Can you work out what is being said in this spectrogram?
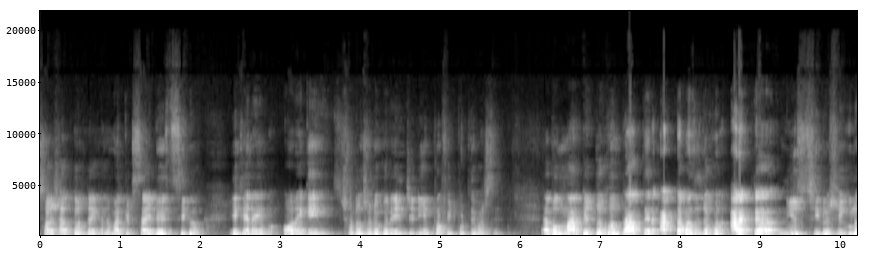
ছয় সাত ঘণ্টা এখানে মার্কেট সাইডে এসেছিল। এখানে অনেকেই ছোট ছোট করে এন্ট্রি নিয়ে প্রফিট করতে পারছে। এবং মার্কেট যখন রাতের আটটা বাজে যখন আরেকটা নিউজ ছিল, সেগুলো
